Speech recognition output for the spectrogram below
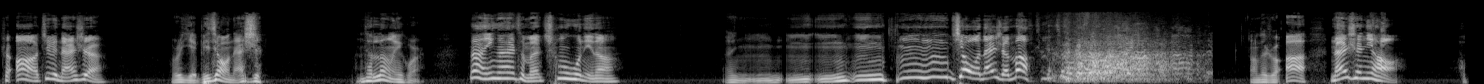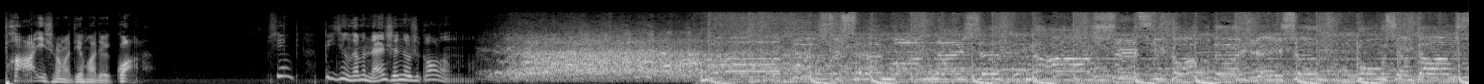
说啊这位男士，我说也别叫我男士，他愣了一会儿，那应该怎么称呼你呢？嗯你你你你你你叫我男神吧。然后他说啊男神你好，啪一声把电话就给挂了。毕竟毕竟咱们男神都是高冷的嘛。我不是什么男神，那是虚构的人生。不想当什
